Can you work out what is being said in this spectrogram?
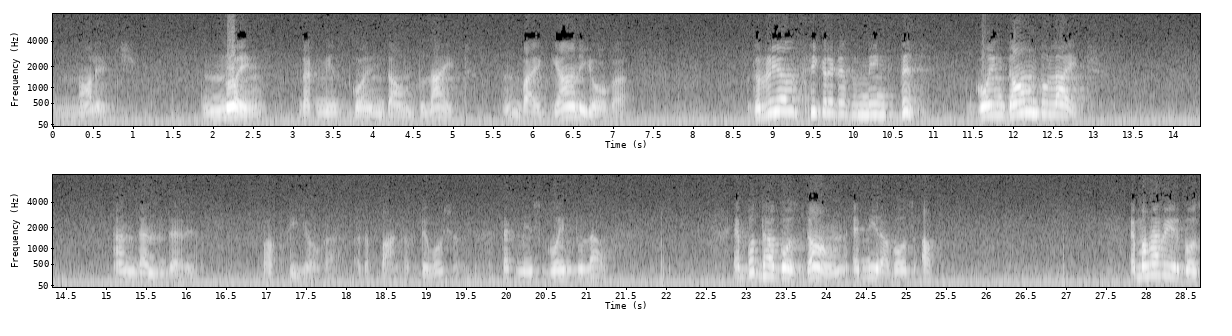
knowledge. Knowing, that means going down to light. Hmm? By Jnana Yoga, the real secret is mean this, going down to light. And then there is Bhakti Yoga, the path of devotion. That means going to love. A Buddha goes down, a Mira goes up. A Mahavir goes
